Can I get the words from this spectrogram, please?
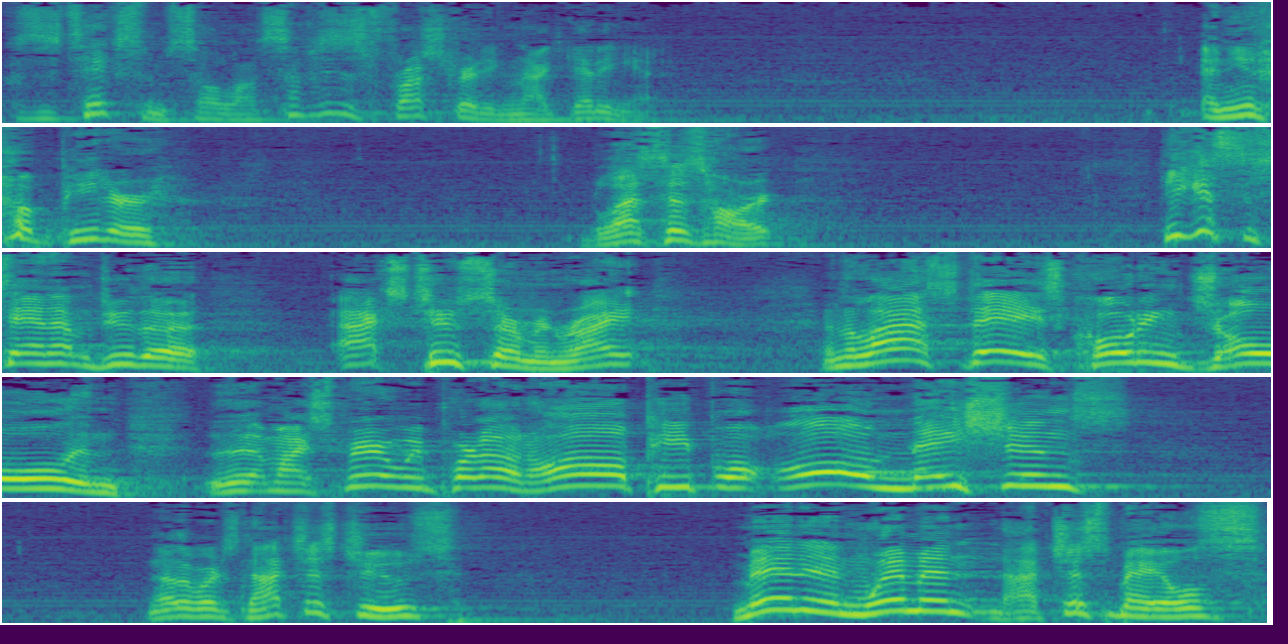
Because it takes him so long. Sometimes it's frustrating not getting it. And you know, Peter, bless his heart, he gets to stand up and do the Acts 2 sermon, right? In the last days, quoting Joel and that my spirit we poured out on all people, all nations. In other words, not just Jews, men and women, not just males,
